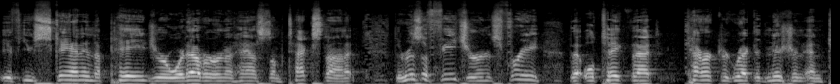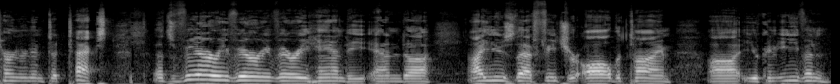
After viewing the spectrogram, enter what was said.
if you scan in a page or whatever and it has some text on it, there is a feature and it's free that will take that character recognition and turn it into text. That's very, very, very handy, and uh, I use that feature all the time. Uh, you can even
